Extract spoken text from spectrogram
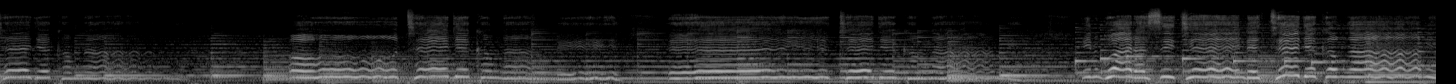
tegeka mwami oh tegeka mwami tegeka mwami indwara zigende tegeka mwami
